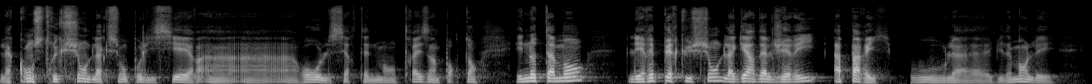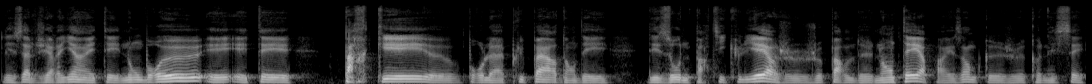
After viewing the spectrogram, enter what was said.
la construction de l'action policière a un, rôle certainement très important, et notamment les répercussions de la guerre d'Algérie à Paris, où là, évidemment les, Algériens étaient nombreux et étaient parqués euh, pour la plupart dans des, zones particulières. Je, je, parle de Nanterre, par exemple, que je connaissais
